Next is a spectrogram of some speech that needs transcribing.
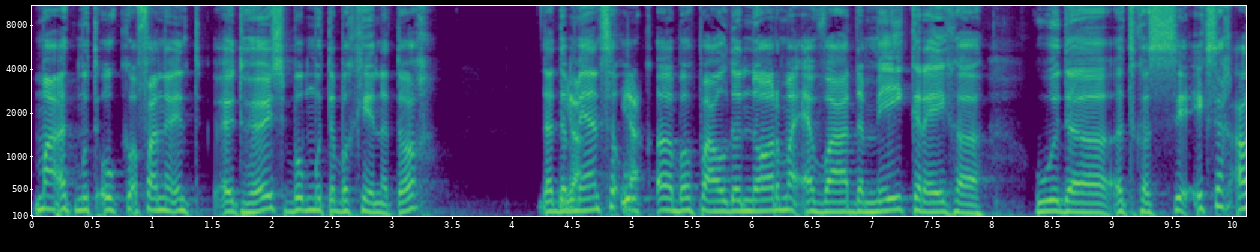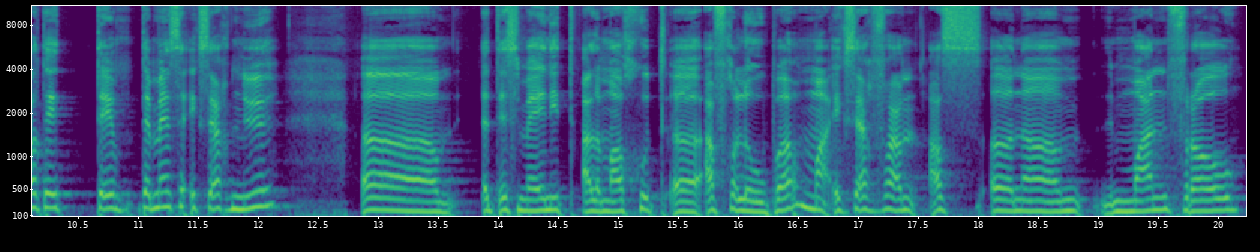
maar het moet ook vanuit het huis moeten beginnen, toch? Dat de mensen ook uh, bepaalde normen en waarden meekrijgen. Hoe de, het gezin. Ik zeg altijd, tenminste, ik zeg nu uh, het is mij niet allemaal goed uh, afgelopen. Maar ik zeg van als een man, vrouw,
